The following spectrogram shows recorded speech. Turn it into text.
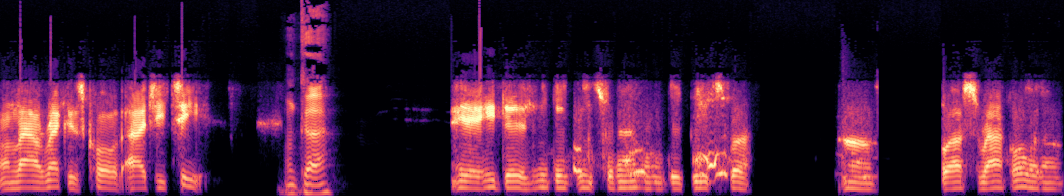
on Loud Records called IGT. Okay. Yeah, he did. He did beats for them, and he did beats for um, Bus Roc, all of them.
